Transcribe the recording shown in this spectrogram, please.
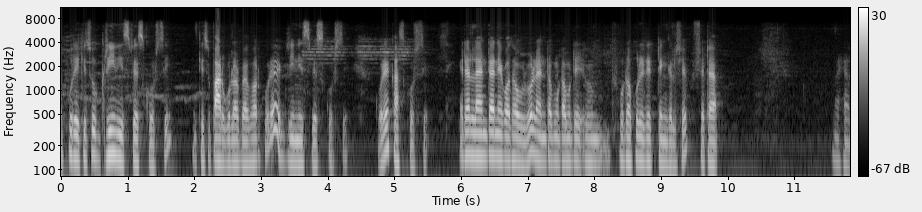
উপরে কিছু গ্রিন স্পেস করছি, কিছু পারগুলার ব্যবহার করে গ্রিন স্পেস করছি, করে কাজ করছি। এটা ল্যান্ডটা নিয়ে কথা বলব। ল্যান্ডটা মোটামুটি পুরোপুরি রেক্টেঙ্গেল শেপ সেটা দেখেন।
